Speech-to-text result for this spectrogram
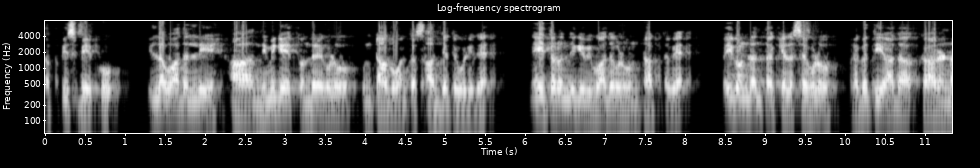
ತಪ್ಪಿಸಬೇಕು. ಇಲ್ಲವಾದಲ್ಲಿ, ಆ, ನಿಮಗೆ ತೊಂದರೆಗಳು ಉಂಟಾಗುವಂತ ಸಾಧ್ಯತೆಗಳಿದೆ. ಸ್ನೇಹಿತರೊಂದಿಗೆ ವಿವಾದಗಳು ಉಂಟಾಗ್ತವೆ. ಕೈಗೊಂಡಂತ ಕೆಲಸಗಳು ಪ್ರಗತಿಯಾದ ಕಾರಣ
